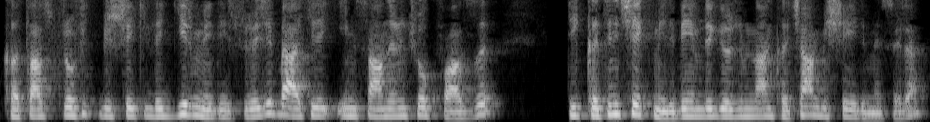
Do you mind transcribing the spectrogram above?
katastrofik bir şekilde girmediği sürece belki de insanların çok fazla dikkatini çekmedi. Benim de gözümden kaçan bir şeydi mesela.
